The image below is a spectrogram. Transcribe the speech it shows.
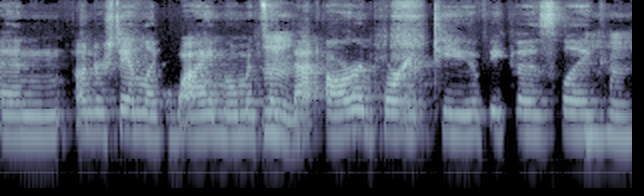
and understand like why moments mm. like that are important to you because like mm-hmm.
